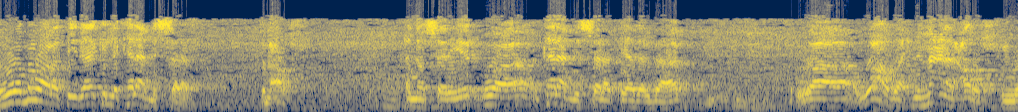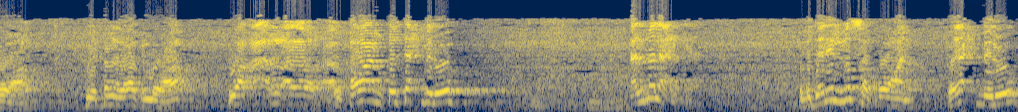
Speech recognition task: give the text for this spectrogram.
هو ما ورد في ذلك إلا كلام للسلف في العرش. إنه السرير هو كلام للسلف في هذا الباب وواضح من معنى العرش في اللغة. فن اللغة في اللغة. والقوائم تحمل الملائكة. وبدليل نص القرآن ويحمل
